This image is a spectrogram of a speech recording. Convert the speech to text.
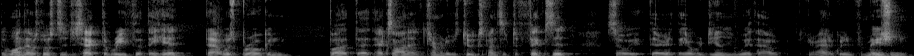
The one that was supposed to detect the reef that they hit that was broken, but that Exxon had determined it was too expensive to fix it, so it, they they were dealing without you know adequate information.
